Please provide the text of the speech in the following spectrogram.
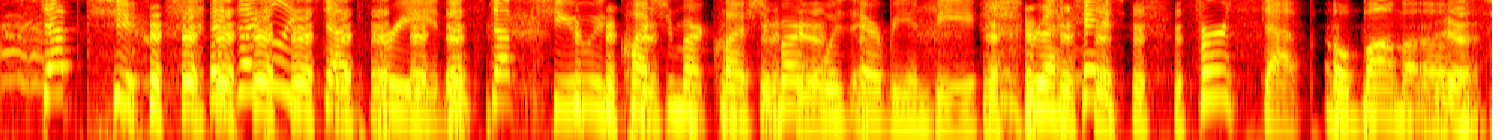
Step two. It's actually step three. The step two is question mark question mark was Airbnb, right? First step, Obama O's.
